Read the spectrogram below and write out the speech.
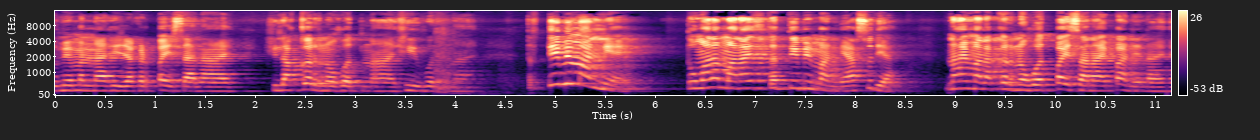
तुम्ही म्हणणार हिच्याकडे पैसा नाही हिला करणं होत नाही ही होत नाही. तर ते बी मान्य आहे. तुम्हाला म्हणायचं तर ते बी मान्य असू द्या. नाही मला करणं होत पैसा नाही पाणी नाही.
